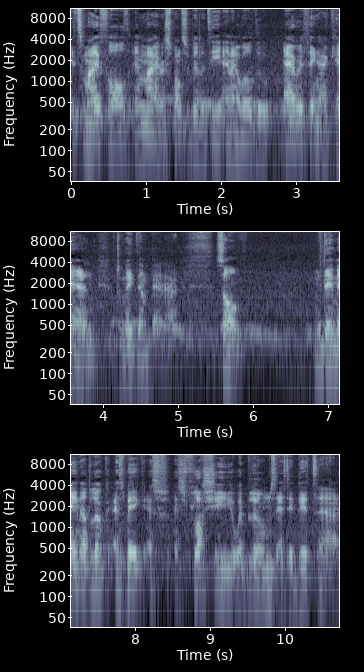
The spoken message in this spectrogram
it's my fault and my responsibility, and I will do everything I can to make them better. So they may not look as big, as, as flushy with blooms as they did uh,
